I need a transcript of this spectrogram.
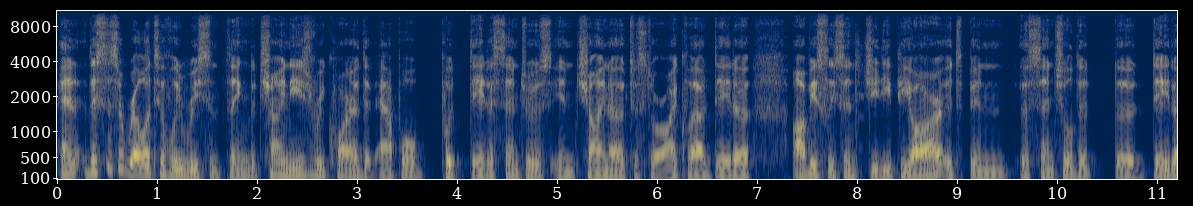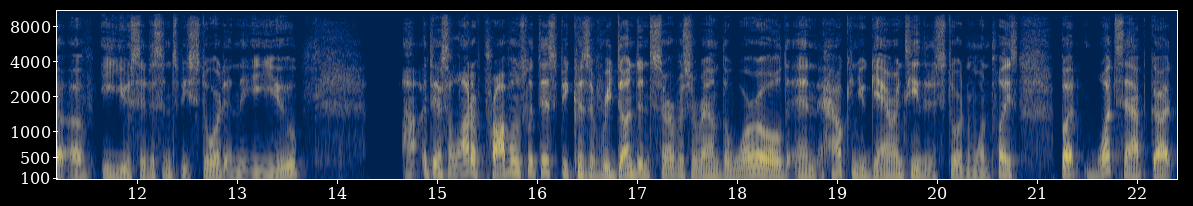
And this is a relatively recent thing. The Chinese required that Apple put data centers in China to store iCloud data. Obviously, since GDPR, it's been essential that the data of EU citizens be stored in the EU. Uh, there's a lot of problems with this because of redundant servers around the world, and how can you guarantee that it's stored in one place? But WhatsApp got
